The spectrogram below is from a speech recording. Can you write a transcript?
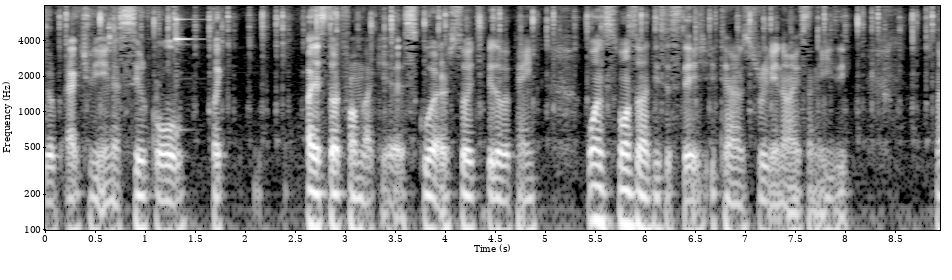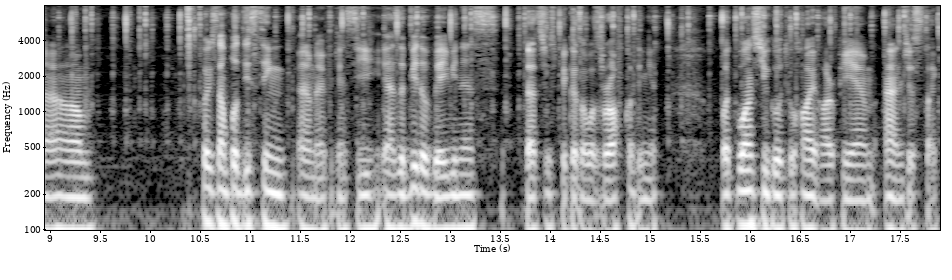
you're actually in a circle like I start from like a square so it's a bit of a pain. Once once at this stage it turns really nice and easy. Um, for example this thing I don't know if you can see it has a bit of waviness. That's just because I was rough cutting it but once you go to high RPM and just like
